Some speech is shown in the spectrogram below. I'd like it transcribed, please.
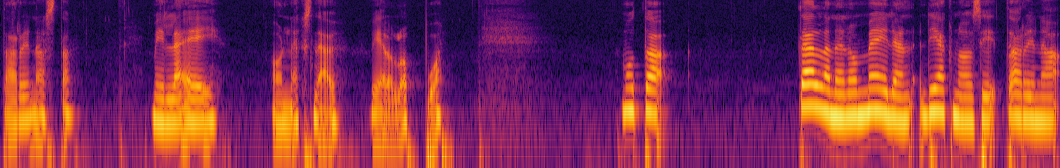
tarinasta, millä ei onneksi näy vielä loppua. Mutta tällainen on meidän diagnoositarina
